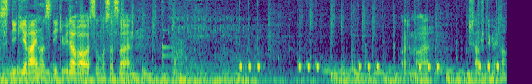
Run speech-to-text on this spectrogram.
Sneaky rein und sneaky wieder raus. So muss das sein. Warte mal. Chargeback wir noch?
